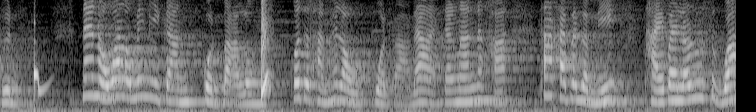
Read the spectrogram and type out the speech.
ขึ้น แน่นอนว่าเราไม่มีการกดบ่าลง ก็จะทำให้เราปวดบ่าได้ ดังนั้นนะคะ ถ้าใครเป็นแบบนี้ไถไปแล้วรู้สึกว่า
